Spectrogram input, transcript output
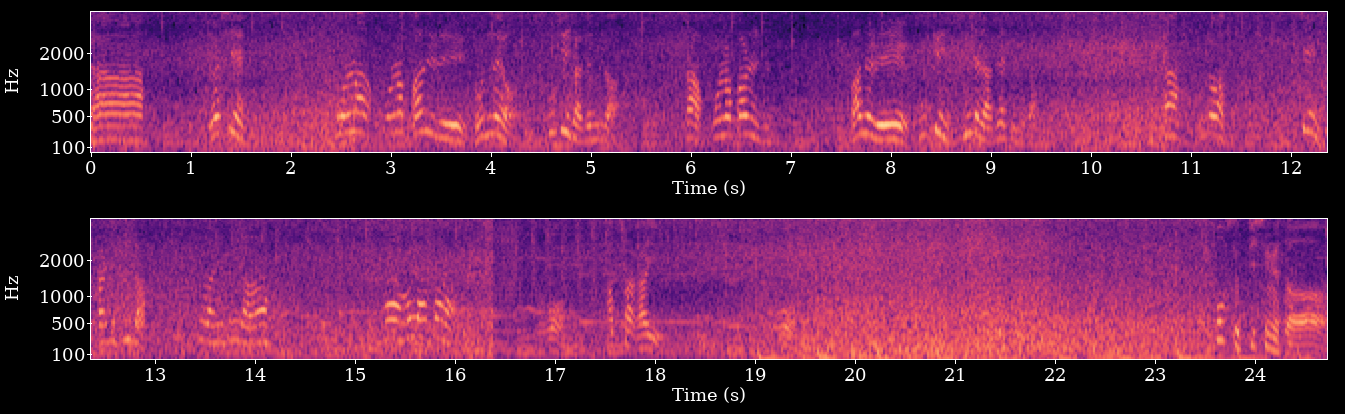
야, 역시, 꼴라, 꼴라 바늘이 좋네요. 쿡킹이 잘 됩니다. 자, 꼴라 바늘, 바늘이 쿡킹이 진짜 잘 됐습니다. 자, 이거, 킹 하겠습니다. 킹 하겠습니다. 아, 올라왔다. 요거, 합사가이. 폭스 피싱에서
